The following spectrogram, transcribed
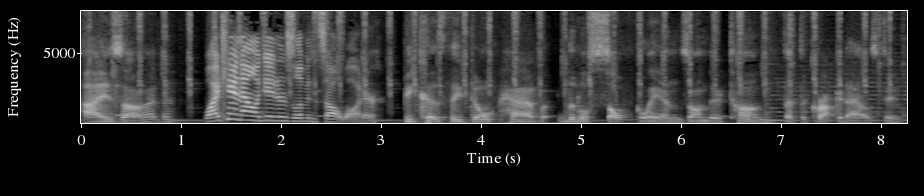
Izod? Why can't alligators live in salt water? Because they don't have little salt glands on their tongue that the crocodiles do.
